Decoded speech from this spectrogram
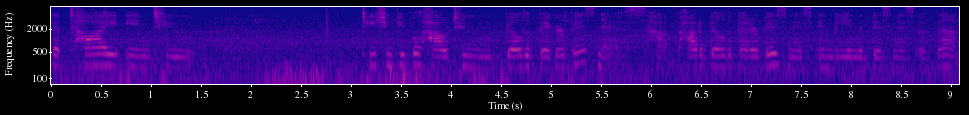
that tie into teaching people how to build a bigger business, how, how to build a better business and be in the business of them.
